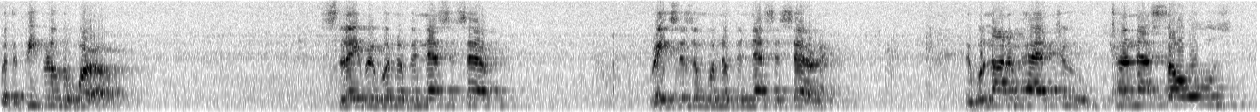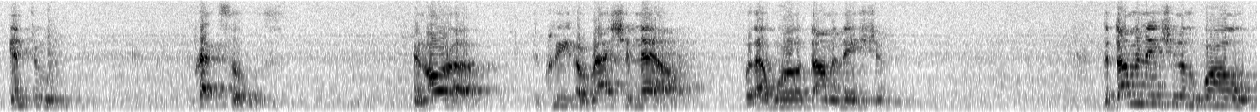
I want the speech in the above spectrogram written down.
with the people of the world, slavery wouldn't have been necessary, Racism wouldn't have been necessary. They would not have had to turn their souls into pretzels in order to create a rationale for that world domination. The domination of the world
